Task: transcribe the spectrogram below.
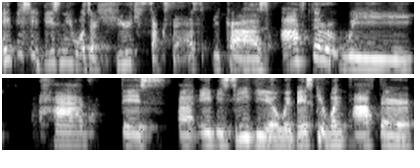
ABC Disney was a huge success because after we had this uh, ABC deal, we basically went after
